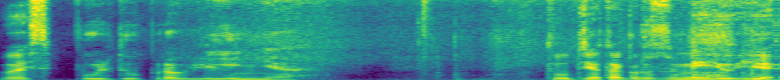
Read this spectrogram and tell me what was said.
весь пульт управління. Тут, я так розумію, є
